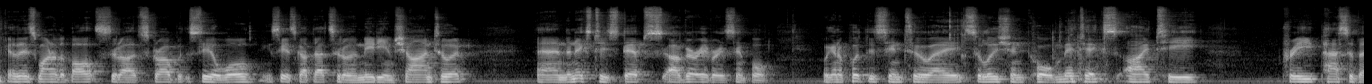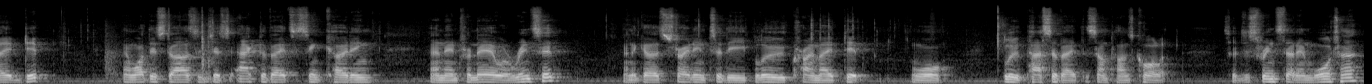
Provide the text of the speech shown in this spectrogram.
Okay, there's one of the bolts that I've scrubbed with the steel wool. You can see it's got that sort of a medium shine to it. And the next two steps are very, very simple. We're going to put this into a solution called Metex IT Pre-Passivate Dip. And what this does is just activates the zinc coating and then from there we'll rinse it and it goes straight into the blue chromate dip or blue passivate they sometimes call it. So just rinse that in water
